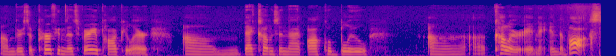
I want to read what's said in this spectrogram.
Um, there's a perfume that's very popular um, that comes in that aqua blue uh, color in in the box.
